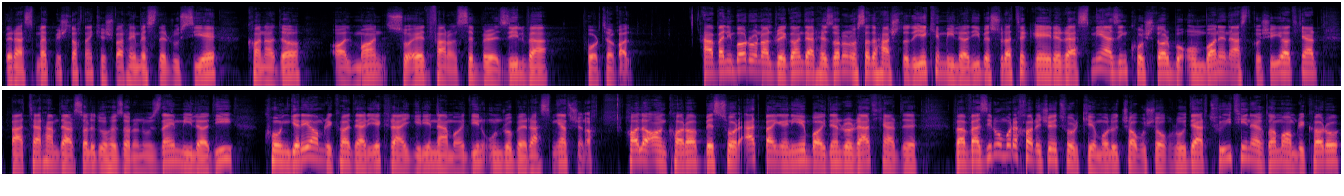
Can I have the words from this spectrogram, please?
به رسمیت میشناختن. کشورهای مثل روسیه، کانادا، آلمان، سوئد، فرانسه، برزیل و پرتغال. اولین بار رونالد ریگان در 1981 میلادی به صورت غیر رسمی از این کشتار به عنوان نستکشی یاد کرد. بعدتر هم در سال 2019 میلادی کنگره آمریکا در یک رأیگیری نمادین اون رو به رسمیت شناخت. حالا آنکارا به سرعت بیانیه بایدن رو رد کرده و وزیر امور خارجه ترکیه مولود چاوشوغلو در توییت این اقدام آمریکا رو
